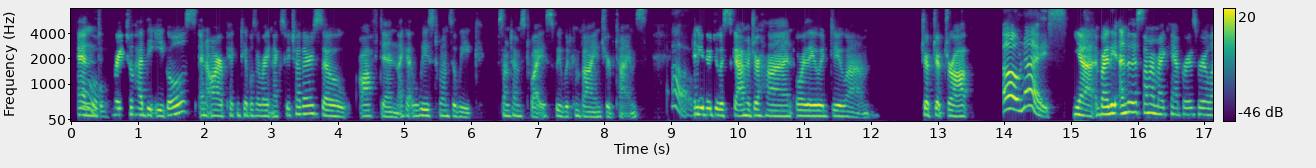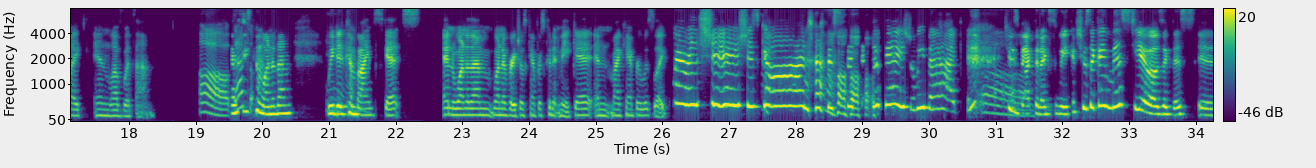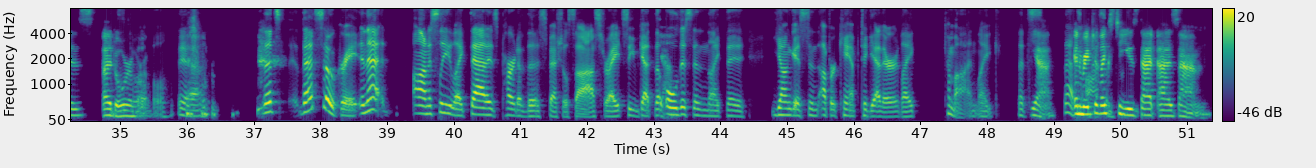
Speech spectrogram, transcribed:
And Ooh. Rachel had the Eagles, and our picnic tables are right next to each other. So often, like at least once a week, sometimes twice, we would combine troop times oh. and either do a scavenger hunt or they would do um drip drip drop. Oh, nice. Yeah. And by the end of the summer, my campers were like in love with them. Oh, that's one of them, we did combined skits. And one of them, one of Rachel's campers couldn't make it. And my camper was like, Where is she? She's gone. Was like, Oh. Okay, she'll be back. She was Oh. back the oh. next week and she was like, I missed you. I was like, This is adorable. adorable. Yeah. that's that's so great. And that honestly, like that is part of the special sauce, right? So you've got the Yeah. oldest and like the youngest and upper camp together. Like, come on, like that's Yeah. that's and Rachel awesome. likes to use that as um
